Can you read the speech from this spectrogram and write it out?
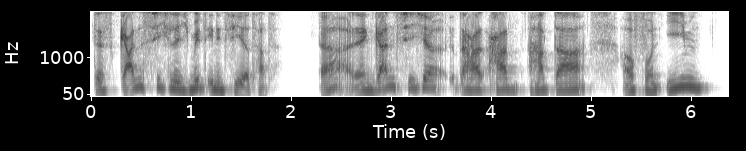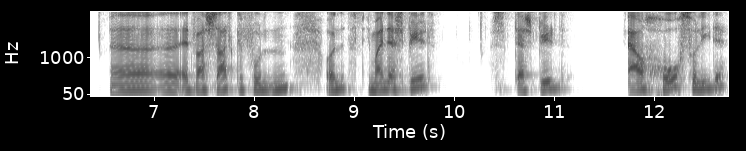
das ganz sicherlich mit initiiert hat. Ja, ganz sicher hat, hat, hat da auch von ihm äh, äh, etwas stattgefunden. Und ich meine, der spielt, der spielt auch hochsolide.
